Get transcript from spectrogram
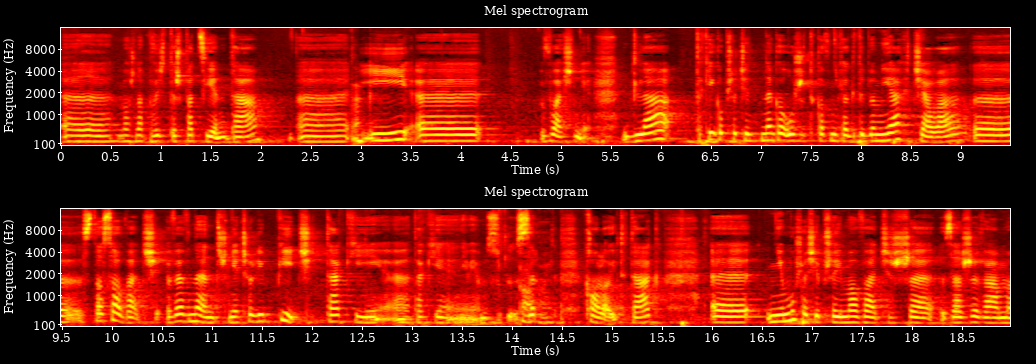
e, można powiedzieć też pacjenta. E, tak. I e, właśnie dla takiego przeciętnego użytkownika, gdybym ja chciała e, stosować wewnętrznie, czyli pić taki, e, takie, nie wiem, koloid, koloid tak, e, nie muszę się przejmować, że zażywam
